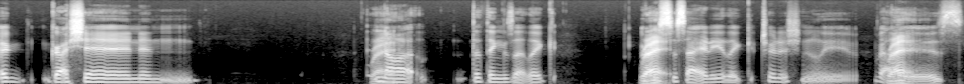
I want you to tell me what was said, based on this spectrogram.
aggression and Right. not the things that like right. society like traditionally Right. values.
